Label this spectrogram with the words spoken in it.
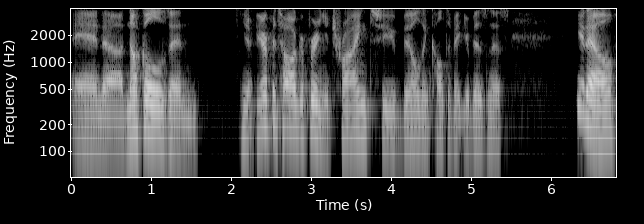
and uh, knuckles, and you know, if you're a photographer and you're trying to build and cultivate your business, you know,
